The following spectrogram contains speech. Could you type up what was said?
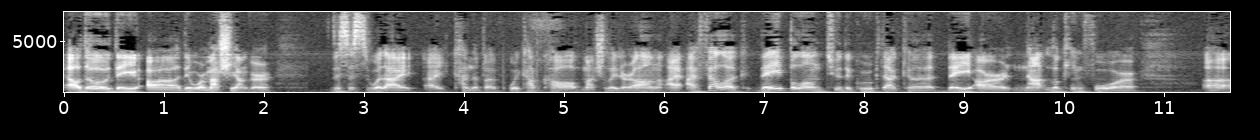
although they are they were much younger. This is what I, I kind of a wake up call much later on. I, I felt like they belong to the group that uh, they are not looking for uh,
